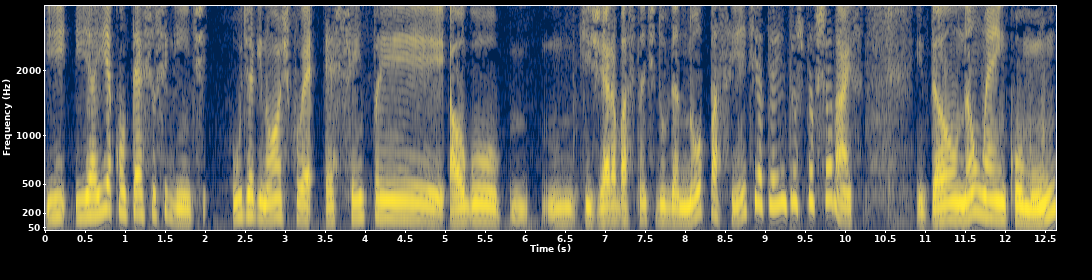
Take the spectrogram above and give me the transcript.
E, e aí acontece o seguinte, o diagnóstico é, é sempre algo hum, que gera bastante dúvida no paciente e até entre os profissionais. Então, não é incomum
